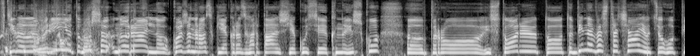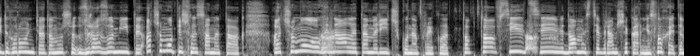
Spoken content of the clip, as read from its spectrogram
Втілили мрію, тому що ну реально кожен раз, як розгортаєш якусь книжку е, про історію, то тобі не вистачає цього підґрунтя, тому що зрозуміти, а чому пішли саме так, а чому огинали там річку, наприклад. Тобто, всі Так. ці відомості прям шикарні. Слухайте,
